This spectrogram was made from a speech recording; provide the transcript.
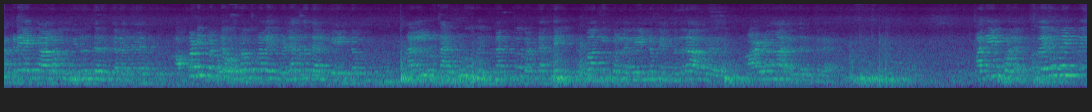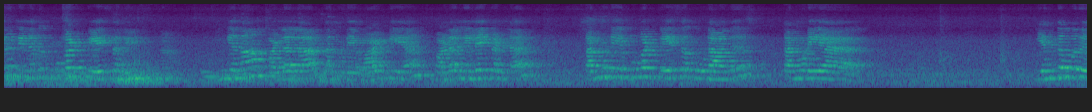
அன்றைய காலமும் இருந்திருக்கிறது. அப்படிப்பட்ட உறவுகளை விளக்குதல் வேண்டும். நல் நட்பு நட்பு வட்டத்தை உருவாக்கிக் கொள்ள வேண்டும் என்பதில் அவர் ஆழமா இருந்திருக்கிறார். அதே போல பெருமை பெரு நினைவு புகழ் பேச வேண்டும். இங்கதான் வள்ளலார் தன்னுடைய வாழ்க்கைய பல நிலைகள்ல தன்னுடைய புகழ் பேசக்கூடாது தன்னுடைய எந்த ஒரு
